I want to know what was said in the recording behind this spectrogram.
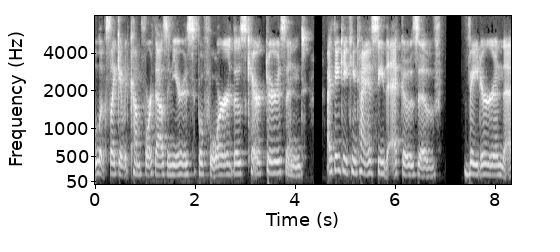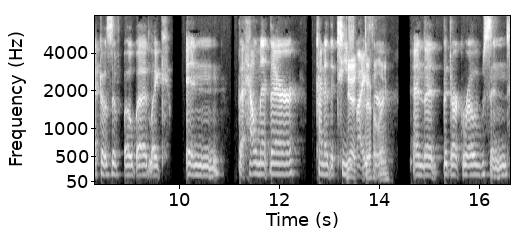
looks like it would come 4000 years before those characters and I think you can kind of see the echoes of Vader and the echoes of Boba like in the helmet there kind of the T yeah, visor definitely. and the the dark robes and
